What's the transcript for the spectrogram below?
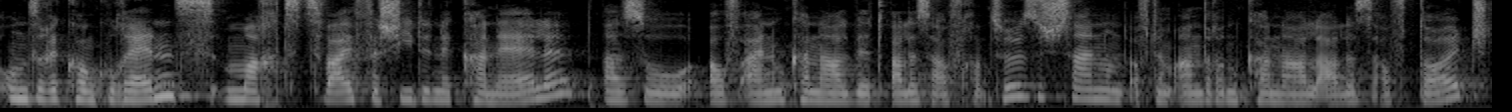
Unsere Konkurrenz macht zwei verschiedene Kanäle. Also auf einem Kanal wird alles auf Französisch sein und auf dem anderen Kanal alles auf Deutsch.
